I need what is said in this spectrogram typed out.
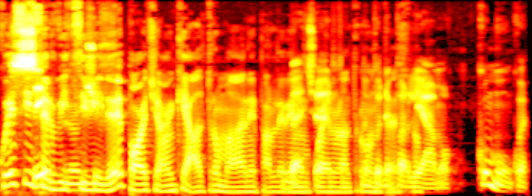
Questi servizi video f... e poi c'è anche altro, ma ne parleremo Beh, certo, poi in un certo, altro contesto. ne parliamo. Comunque,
